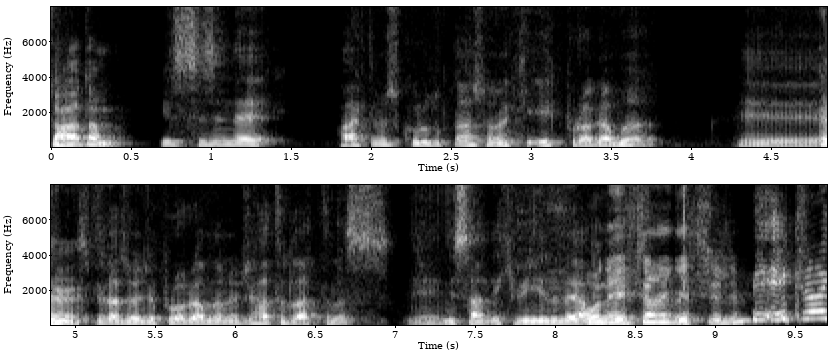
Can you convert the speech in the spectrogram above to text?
Daha da mı? Biz sizinle partimiz kurulduktan sonraki ilk programı e, Evet. biraz önce programdan önce hatırlattınız. E, Nisan 2020'de yaptık. Onu ekrana getirelim. Bir ekrana Ekrana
